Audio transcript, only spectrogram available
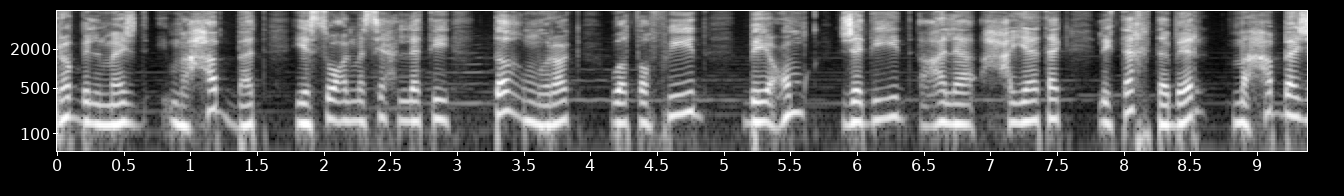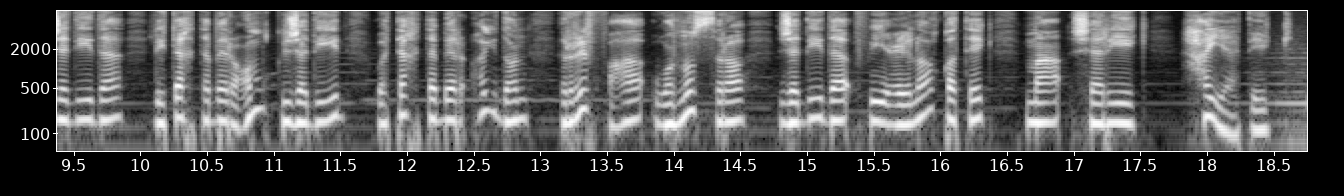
رب المجد محبة يسوع المسيح التي تغمرك وتفيض بعمق جديد على حياتك لتختبر محبة جديدة لتختبر عمق جديد وتختبر أيضا رفعة ونصرة جديدة في علاقتك مع شريك حياتك.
